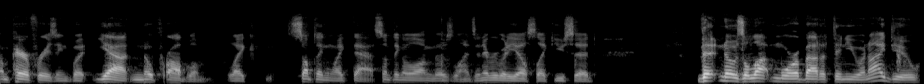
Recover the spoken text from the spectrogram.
I'm paraphrasing, but yeah, no problem. Like something like that, something along those lines. And everybody else, like you said, that knows a lot more about it than you and I do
